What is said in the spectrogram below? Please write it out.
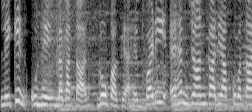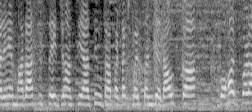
लेकिन उन्हें लगातार रोका गया है। बड़ी अहम जानकारी आपको बता रहे हैं महाराष्ट्र से, जहाँ सियासी उठापटक पर संजय राउत का बहुत बड़ा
